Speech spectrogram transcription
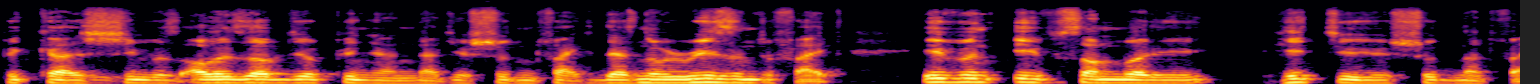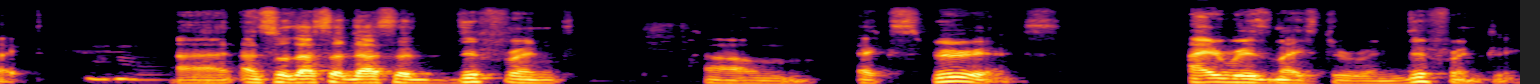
Because she was always of the opinion that you shouldn't fight. There's no reason to fight. Even if somebody hit you, you should not fight. Mm-hmm. And, and so that's a that's a different um, experience. I raise my children differently.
